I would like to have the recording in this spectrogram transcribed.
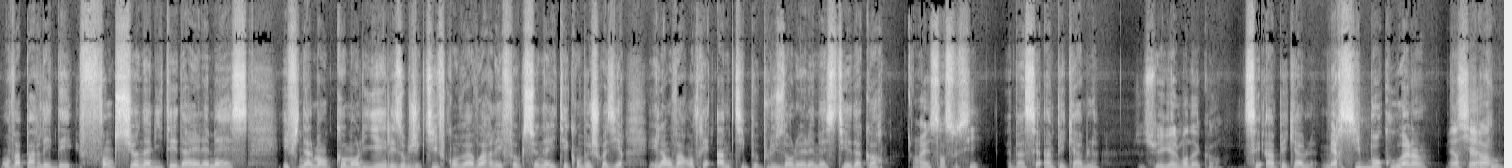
on va parler des fonctionnalités d'un LMS et finalement comment lier les objectifs qu'on veut avoir et les fonctionnalités qu'on veut choisir. Et là, on va rentrer un petit peu plus dans le LMS. Tu es d'accord? Oui, sans souci. Eh ben, c'est impeccable. Je suis également d'accord. C'est impeccable. Merci beaucoup, Alain. Merci, à vous.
